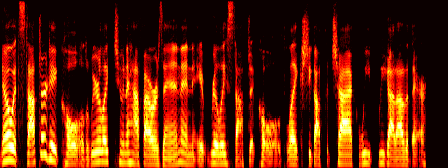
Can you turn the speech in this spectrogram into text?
No, it stopped our date cold. We were like two and a half hours in, and it really stopped it cold. Like she got the check, we we got out of there.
